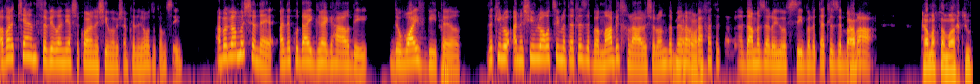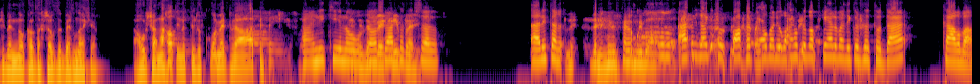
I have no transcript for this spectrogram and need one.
אבל כן, סביר להניח שכל האנשים היו שם כדי לראות אותו מפסיד. אבל לא משנה, הנקודה היא גרג הרדי, The Wife Beater. זה כאילו, אנשים לא רוצים לתת לזה במה בכלל, שלא נדבר על נכון. לקחת את הבן אדם הזה ל-UFC ולתת לזה במה. כמה שמחת שהוא קיבל נוקאוט עכשיו זה ברנקר. ההוא שלח אותי אוי. לפרסומת והאט. אני כאילו, זה לא בריפליי. כזה של... היה לי את ה... לי רגע של פחד היום, אני רואה אותו נופל ואני כזה, תודה, קרמה.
